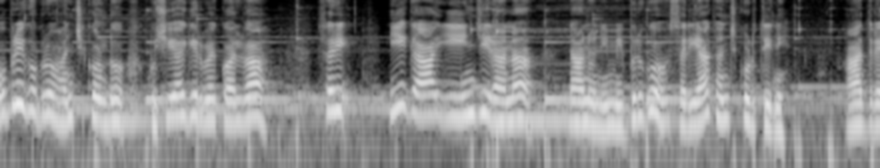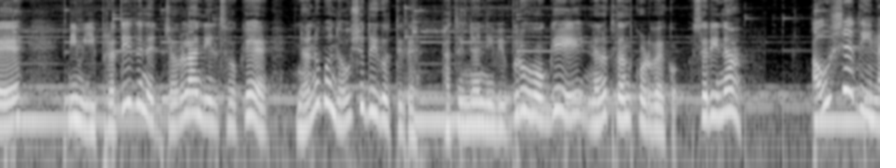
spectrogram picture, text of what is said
ಒಬ್ರಿಗೊಬ್ರು ಹಂಚಿಕೊಂಡು ಖುಷಿಯಾಗಿರಬೇಕು ಅಲ್ವಾ? ಸರಿ ಈಗ ಈ ಇಂಜಿರಾನ ನಾನು ನಿಮ್ಮಿಬ್ಬರಿಗೂ ಸರಿಯಾಗಿ ಹಂಚಿಕೊಡ್ತೀನಿ. ಆದರೆ ನೀವು ಈ ಪ್ರತಿದಿನ ಜಗಳ ನಿಲ್ಸೋಕೆ ನನಗೊಂದು ಔಷಧಿ ಗೊತ್ತಿದೆ. ಅದನ್ನು ನೀವಿಬ್ಬರು ಹೋಗಿ ನನಗೆ ತಂದು ಕೊಡಬೇಕು. ಸರಿನಾ? ಔಷಧಿನ?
